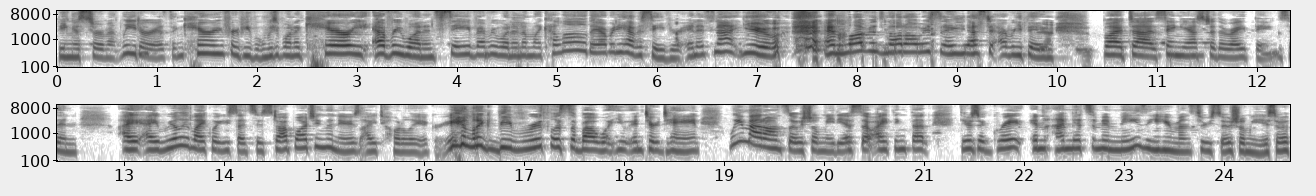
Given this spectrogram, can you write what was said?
being a servant leader is and caring for people. We want to carry everyone and save everyone. And I'm like, hello, they already have a savior and it's not you. And love is not always saying yes to everything, but uh, saying yes to the right things. And I, I really like what you said. So stop watching the news. I totally agree. like be ruthless about what you entertain. We met on social media. So I think that there's a great, and I met some amazing humans through social media. So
